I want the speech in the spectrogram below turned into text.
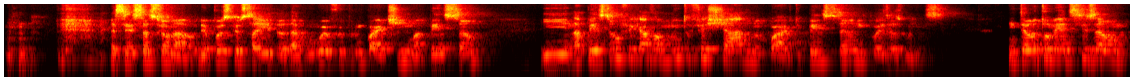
É sensacional. Depois que eu saí da rua, eu fui para um quartinho, uma pensão, e na pensão eu ficava muito fechado no quarto, pensando em coisas ruins. Então eu tomei a decisão.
